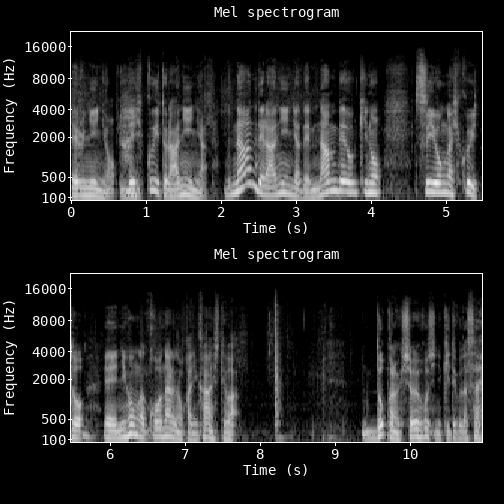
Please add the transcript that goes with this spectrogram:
ー、エルニーニョで低いとラニーニャ、でなんでラニーニャで南米沖の水温が低いと、えー、日本がこうなるのかに関しては、どっかの気象予報士に聞いてください。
